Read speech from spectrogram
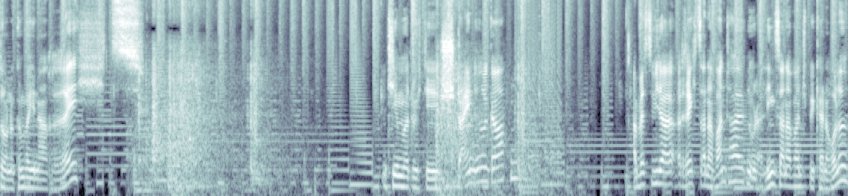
So, dann können wir hier nach rechts. Und hier mal durch den Steinirrgarten. Am besten wieder rechts an der Wand halten oder links an der Wand, spielt keine Rolle.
